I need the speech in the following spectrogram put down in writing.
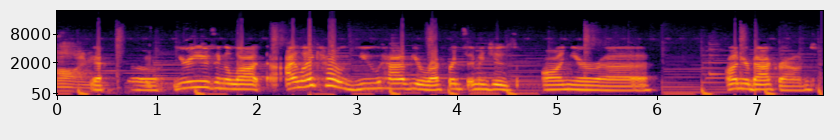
Well, I mean, yeah, so you're using a lot. I like how you have your reference images on your uh, on your background.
